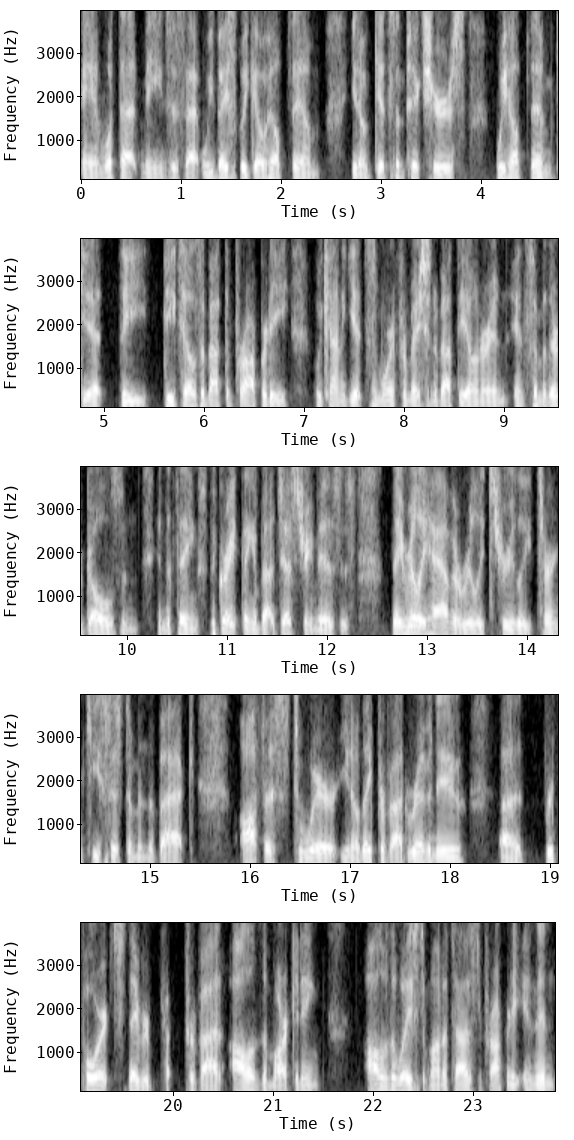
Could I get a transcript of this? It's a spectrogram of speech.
and what that means is that we basically go help them, you know, get some pictures. We help them get the details about the property. We kind of get some more information about the owner and, and some of their goals and, and the things. The great thing about Jetstream is is they really have a really truly turnkey system in the back office to where you know they provide revenue uh, reports, they re- provide all of the marketing all of the ways to monetize the property and then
